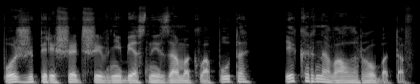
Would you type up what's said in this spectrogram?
позже перешедшие в небесный замок Лапута и карнавал роботов.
